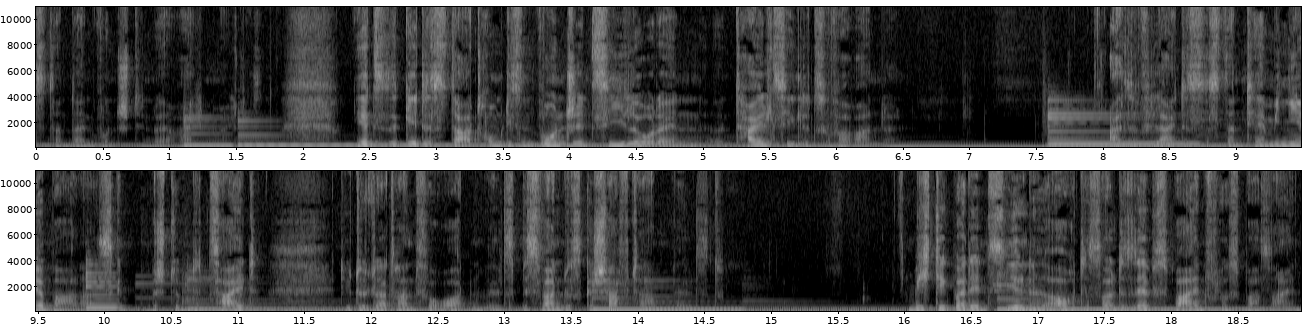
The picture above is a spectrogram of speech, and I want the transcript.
ist dann dein Wunsch, den du erreichen möchtest. Jetzt geht es darum, diesen Wunsch in Ziele oder in Teilziele zu verwandeln. Also vielleicht ist es dann terminierbar. Es gibt eine bestimmte Zeit, die du daran verorten willst, bis wann du es geschafft haben willst. Wichtig bei den Zielen ist auch, das sollte selbst beeinflussbar sein.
